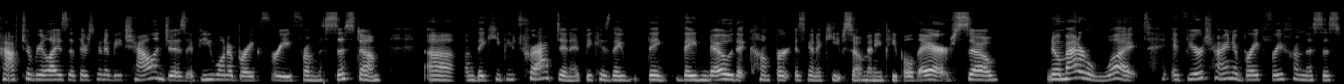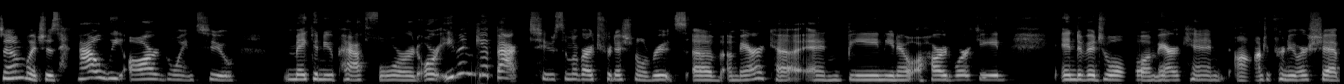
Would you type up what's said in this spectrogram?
have to realize that there's going to be challenges if you want to break free from the system. Um, they keep you trapped in it because they think they know that comfort is going to keep so many people there. So, no matter what, if you're trying to break free from the system, which is how we are going to make a new path forward or even get back to some of our traditional roots of America and being, you know, a hardworking individual American entrepreneurship,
